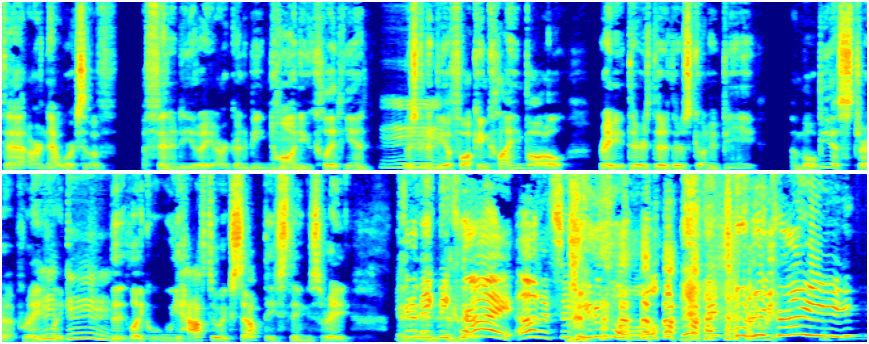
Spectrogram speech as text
that our networks of affinity, right, are going to be non-Euclidean. There's going to be a fucking Klein bottle, right? There's there, there's going to be a Mobius strip, right? Like Mm-mm. the, like we have to accept these things, right? You're And- gonna make and- me and that- cry. oh, that's so beautiful. I'm totally we- crying.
